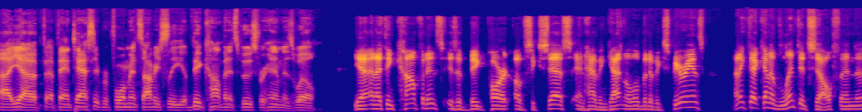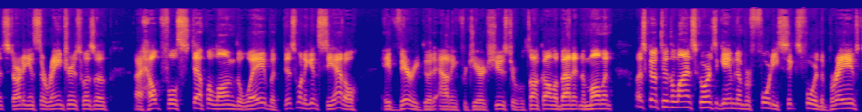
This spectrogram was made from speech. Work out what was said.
uh, yeah, a, a fantastic performance. Obviously, a big confidence boost for him as well. Yeah, and I think confidence is a big part of success. And having gotten a little bit of experience, I think that kind of lent itself. And the start against the Rangers was a, a helpful step along the way. But this one against Seattle, a very good outing for Jared Shuster. We'll talk all about it in a moment. Let's go through the line scores of game number 46 for the Braves.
